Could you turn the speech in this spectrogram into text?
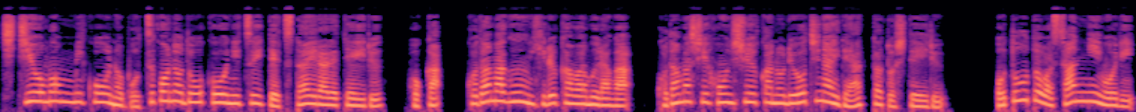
父お門未公の没後の動向について伝えられている。ほか、小玉郡昼川村が、小玉市本州家の領地内であったとしている。弟は三人おり、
